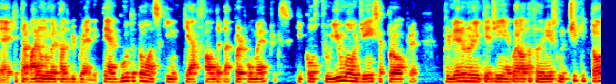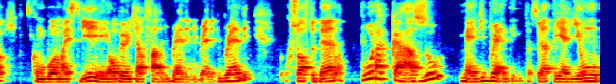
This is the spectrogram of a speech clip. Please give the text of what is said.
É, que trabalham no mercado de branding. Tem a Guta Tomaskin, que é a founder da Purple Metrics, que construiu uma audiência própria, primeiro no LinkedIn, e agora ela está fazendo isso no TikTok, com boa maestria, e obviamente ela fala de branding, de branding, de branding. O software dela, por acaso, mede branding. Então você já tem ali um,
